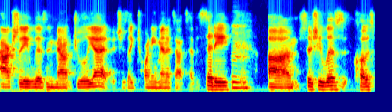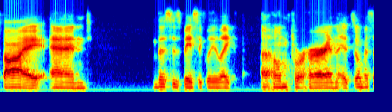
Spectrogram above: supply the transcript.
actually lives in Mount Juliet, which is like 20 minutes outside the city. Mm. Um, so she lives close by, and this is basically like a home for her, and it's almost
